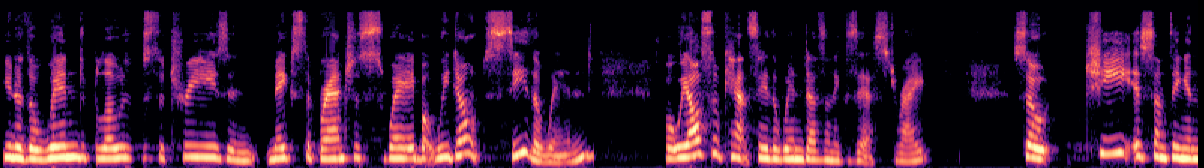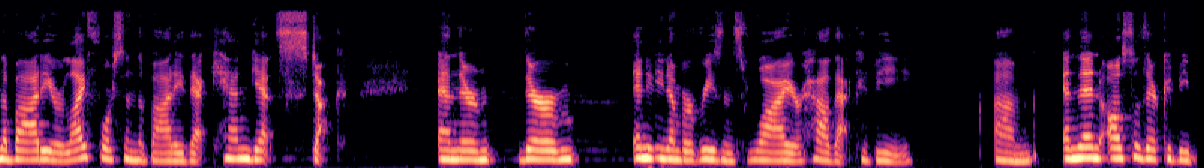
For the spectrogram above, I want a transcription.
You know, the wind blows the trees and makes the branches sway, but we don't see the wind. But we also can't say the wind doesn't exist, right? So, chi is something in the body or life force in the body that can get stuck. And there, there are any number of reasons why or how that could be. Um, and then also there could be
